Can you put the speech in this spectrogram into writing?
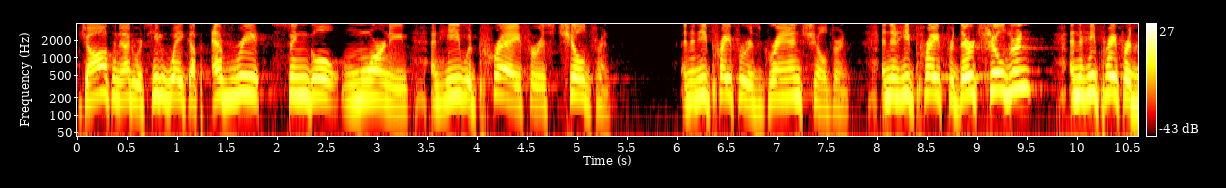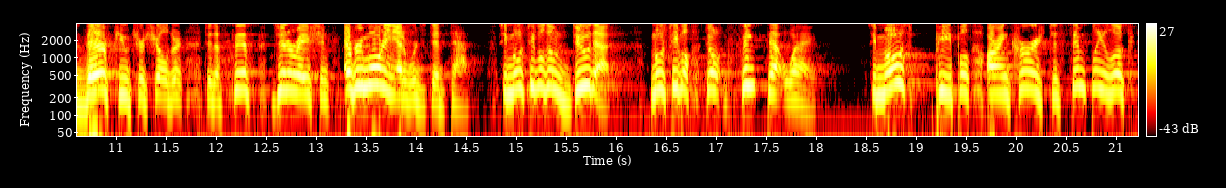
Jonathan Edwards, he'd wake up every single morning and he would pray for his children. And then he'd pray for his grandchildren. And then he'd pray for their children. And then he'd pray for their future children to the fifth generation. Every morning, Edwards did that. See, most people don't do that. Most people don't think that way. See, most people are encouraged to simply look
